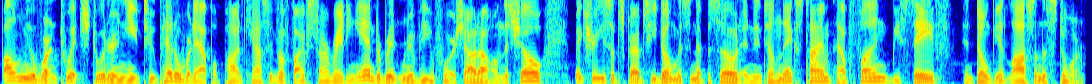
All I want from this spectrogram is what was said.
Follow me over on Twitch, Twitter, and YouTube. Head over to Apple Podcasts, leave a five star rating and a written review for a shout out on the show. Make sure you subscribe so you don't miss an episode. And until next time, have fun, be safe, and don't get lost in the storm.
